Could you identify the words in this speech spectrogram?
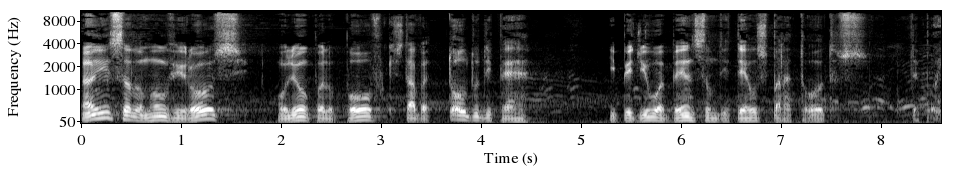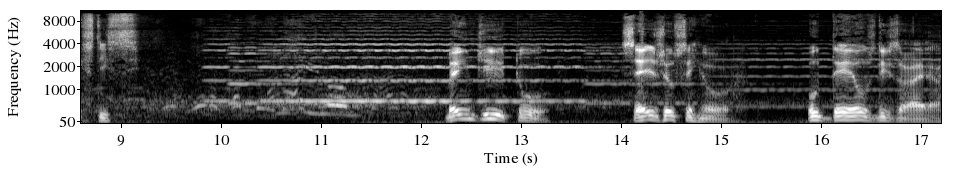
Aí Salomão virou-se, olhou para o povo que estava todo de pé e pediu a bênção de Deus para todos. Depois disse: Bendito seja o Senhor, o Deus de Israel,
